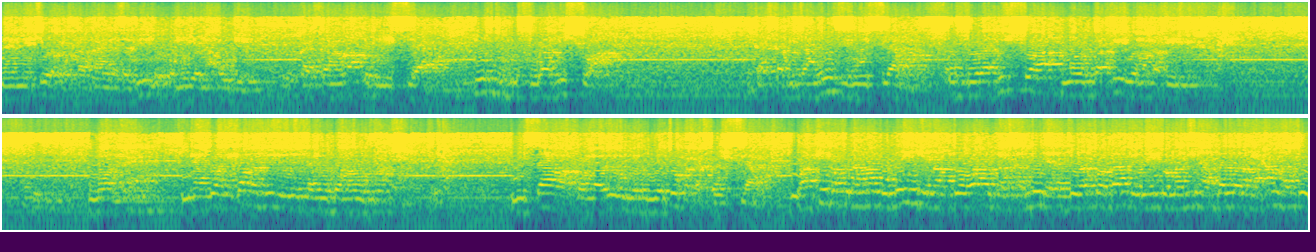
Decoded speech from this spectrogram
ما نتيوا فكان سبيل ومية نحوي. كان راق الإسلام يكتب فراغ الشعر. Katika vitanguzi vya Uislamu kufurahishwa na ukafiri wa makafiri unaona inakuwa ni kama vile umetamkwa mauti ni sawa kwamba wewe umetoka katika uislamu kwa hakika kuna mambo mengi yanawatoa watu katika mila lakini watu wangapi wanaitwa majina abdallah na muhammad tu.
